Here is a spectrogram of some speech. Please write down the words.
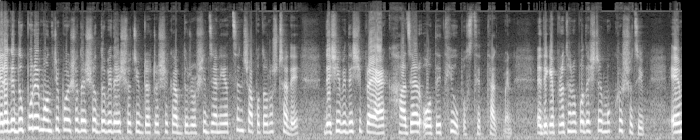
এর আগে দুপুরে মন্ত্রিপরিষদের সদ্য বিদায়ী সচিব ডক্টর শেখ আব্দুর রশিদ জানিয়েছেন, শপথ অনুষ্ঠানে দেশি বিদেশি প্রায় এক হাজার অতিথি উপস্থিত থাকবেন। এদিকে প্রধান উপদেষ্টার মুখ্য সচিব এম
